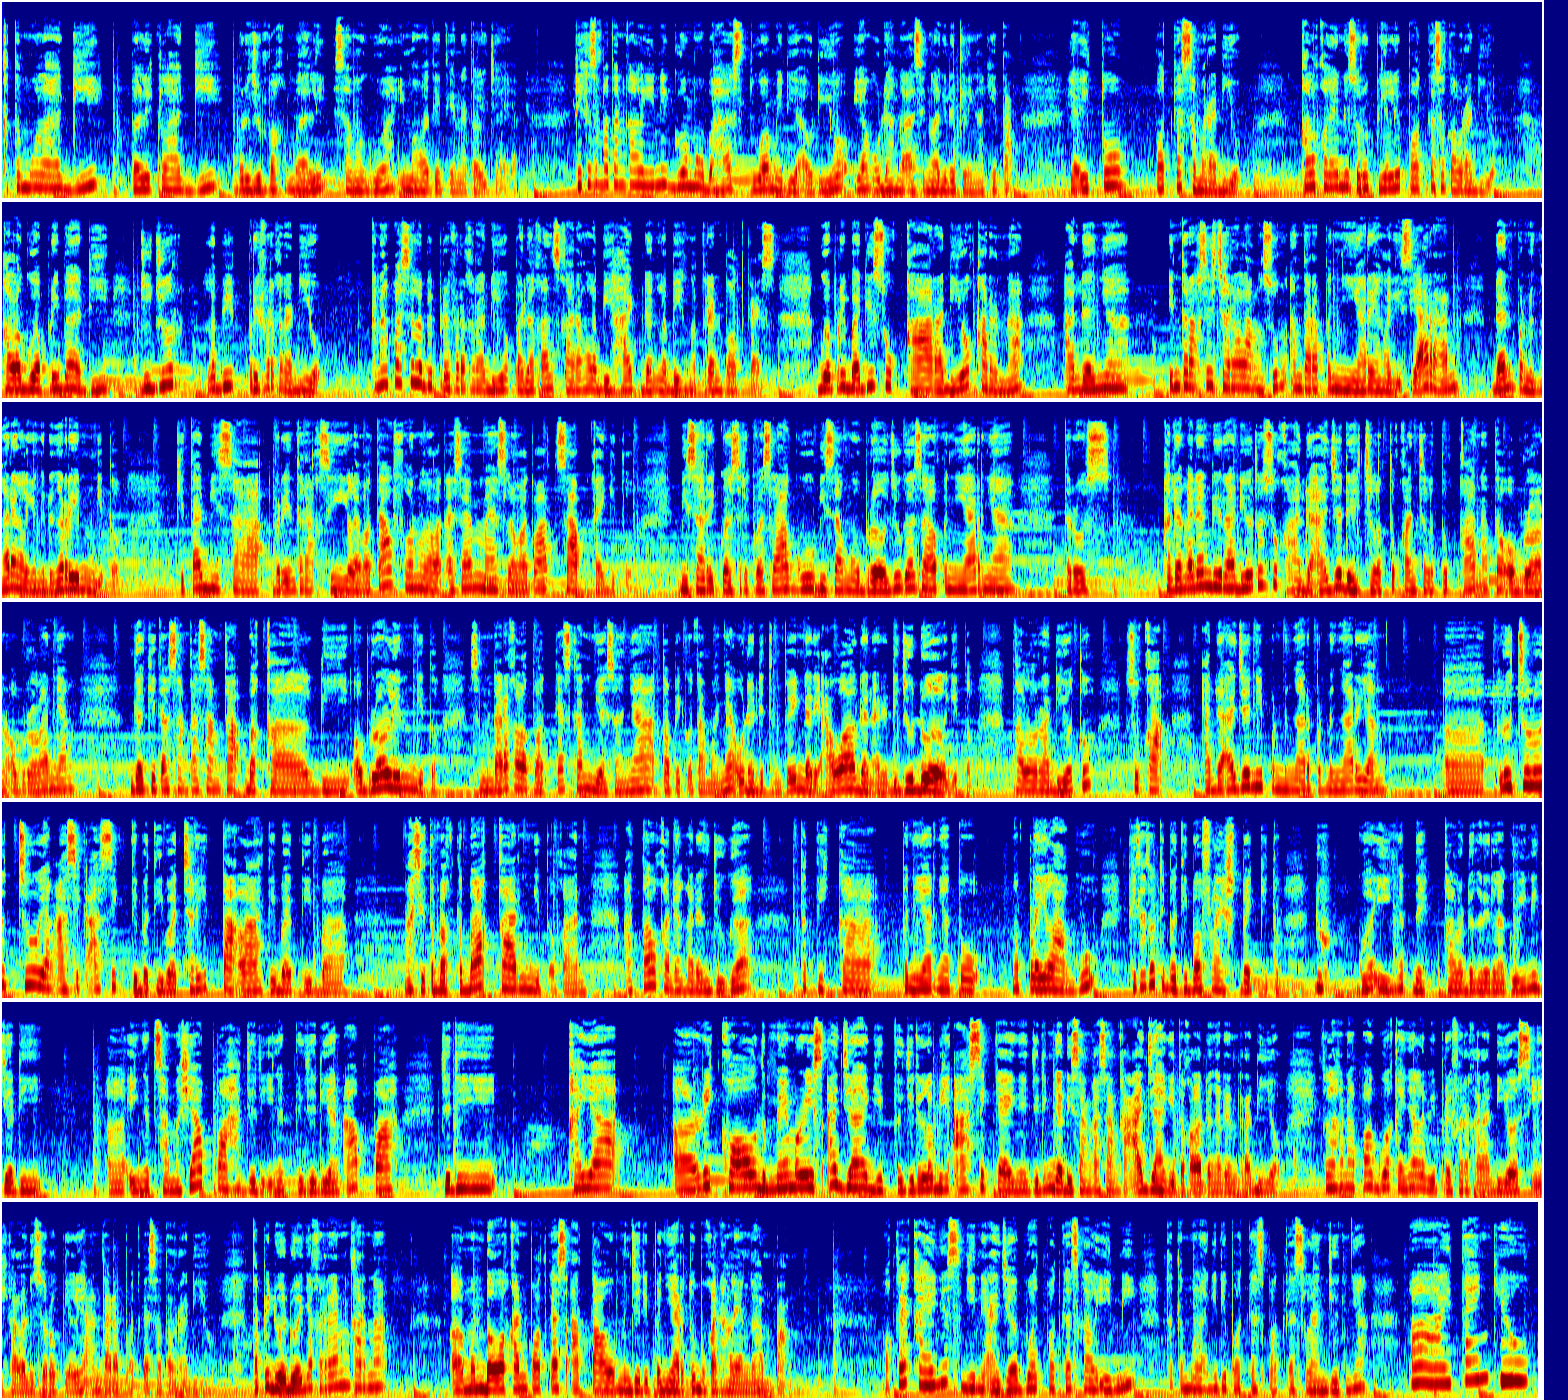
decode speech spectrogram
ketemu lagi, balik lagi, berjumpa kembali sama gue Imawati Tiana Wijaya. Di kesempatan kali ini gue mau bahas dua media audio yang udah gak asing lagi di telinga kita, yaitu podcast sama radio. Kalau kalian disuruh pilih podcast atau radio, kalau gue pribadi, jujur lebih prefer ke radio. Kenapa sih lebih prefer ke radio? Padahal kan sekarang lebih hype dan lebih ngetrend podcast. Gue pribadi suka radio karena adanya interaksi secara langsung antara penyiar yang lagi siaran dan pendengar yang lagi ngedengerin gitu. Kita bisa berinteraksi lewat telepon, lewat SMS, lewat WhatsApp kayak gitu. Bisa request-request lagu, bisa ngobrol juga sama penyiarnya. Terus kadang-kadang di radio tuh suka ada aja deh celetukan-celetukan atau obrolan-obrolan yang gak kita sangka-sangka bakal diobrolin gitu. Sementara kalau podcast kan biasanya topik utamanya udah ditentuin dari awal dan ada di judul gitu. Kalau radio tuh suka ada aja nih pendengar-pendengar yang uh, lucu-lucu, yang asik-asik, tiba-tiba cerita lah, tiba-tiba ngasih tebak-tebakan gitu kan. Atau kadang-kadang juga ketika penyiarnya tuh ngeplay lagu kita tuh tiba-tiba flashback gitu. Duh gue inget deh kalau dengerin lagu ini jadi uh, inget sama siapa jadi inget kejadian apa. Jadi kayak uh, recall the memories aja gitu. Jadi lebih asik kayaknya. Jadi nggak disangka-sangka aja gitu kalau dengerin radio. Itulah kenapa gue kayaknya lebih prefer ke radio sih kalau disuruh pilih antara podcast atau radio. Tapi dua-duanya keren karena uh, membawakan podcast atau menjadi penyiar tuh bukan hal yang gampang Oke, kayaknya segini aja buat podcast kali ini. Ketemu lagi di podcast-podcast selanjutnya. Bye, thank you.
